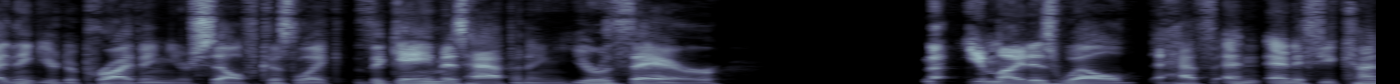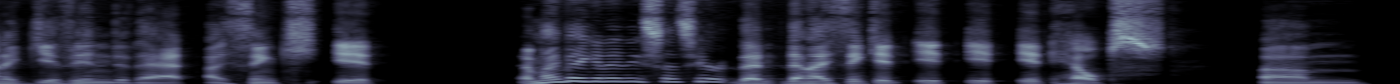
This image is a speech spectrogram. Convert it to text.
I think you're depriving yourself because like the game is happening. You're there. You might as well have, and and if you kind of give into that, I think it. Am I making any sense here? Then then I think it it it it helps um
